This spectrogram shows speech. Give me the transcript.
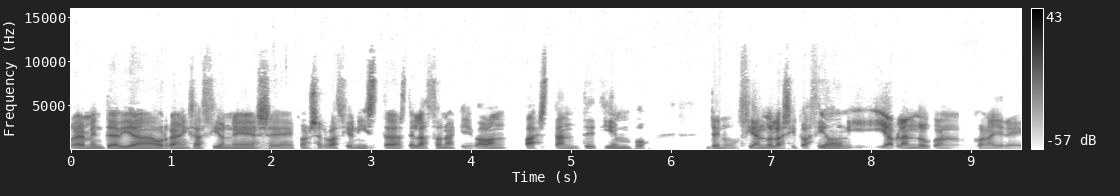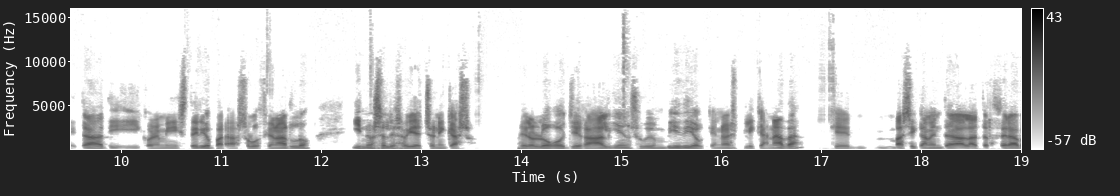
realmente había organizaciones eh, conservacionistas de la zona que llevaban bastante tiempo denunciando la situación y, hablando con, con la Generalitat y, y con el Ministerio para solucionarlo y no se les había hecho ni caso. Pero luego llega alguien, sube un vídeo que no explica nada, que básicamente a la tercera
